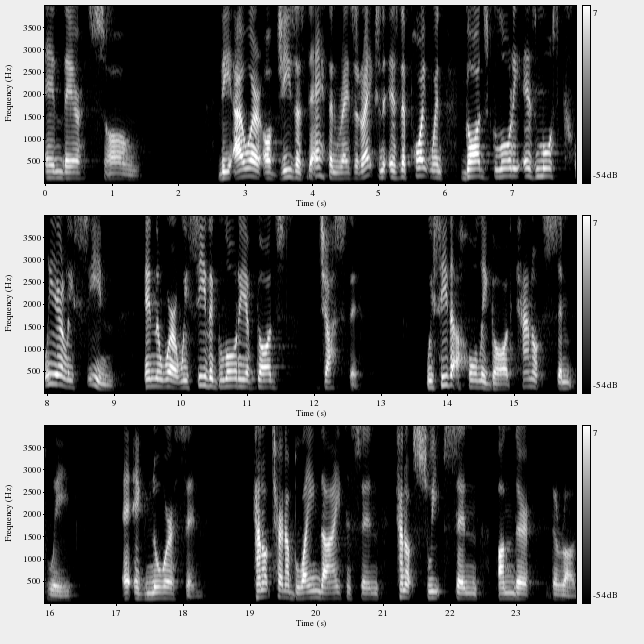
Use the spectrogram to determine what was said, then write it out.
in their song. The hour of Jesus' death and resurrection is the point when God's glory is most clearly seen in the world. We see the glory of God's justice. We see that a holy God cannot simply ignore sin cannot turn a blind eye to sin, cannot sweep sin under the rug.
